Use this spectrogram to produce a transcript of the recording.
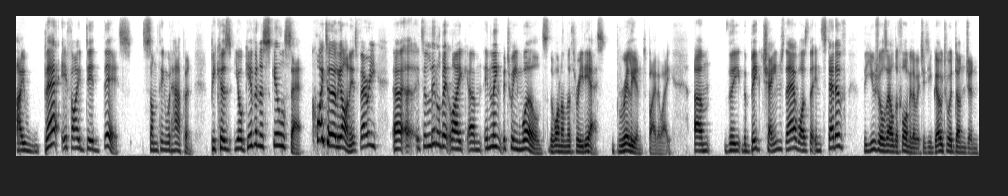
I bet if I did this, something would happen because you're given a skill set quite early on. It's very, uh, it's a little bit like um, in Link Between Worlds, the one on the 3DS. Brilliant, by the way. Um, the the big change there was that instead of the usual Zelda formula, which is you go to a dungeon,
